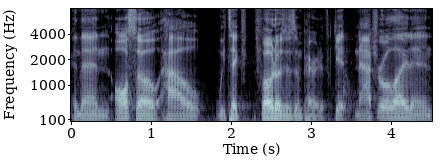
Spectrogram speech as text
and then also how we take photos is imperative. Get natural light in,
